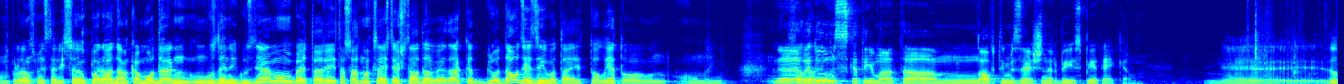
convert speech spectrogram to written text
Un, protams, mēs arī sev parādām kā modernu un mūsdienīgu uzņēmumu, bet arī tas atmaksājas tieši tādā veidā, ka ļoti daudz iedzīvotāji to lieto. Un, un Vai domas skatījumā tā mm, optimizēšana ir bijusi pietiekama? Nu,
